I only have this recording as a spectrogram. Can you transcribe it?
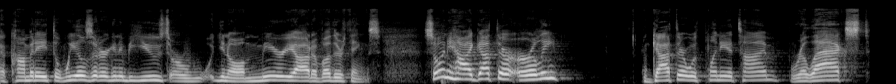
accommodate the wheels that are going to be used or you know a myriad of other things. So anyhow, I got there early, got there with plenty of time, relaxed,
